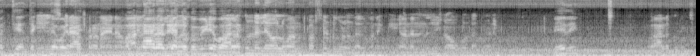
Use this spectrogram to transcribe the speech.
పత్తి అంతా కింద గారిది ఒక వీడియో వాళ్ళకున్న లెవెల్ వన్ పర్సెంట్ కూడా ఉండదు మనకి. ఆ నన్ను చూసి నవ్వుకుంటా మనకి ఏది? వాళ్ళ గురించి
